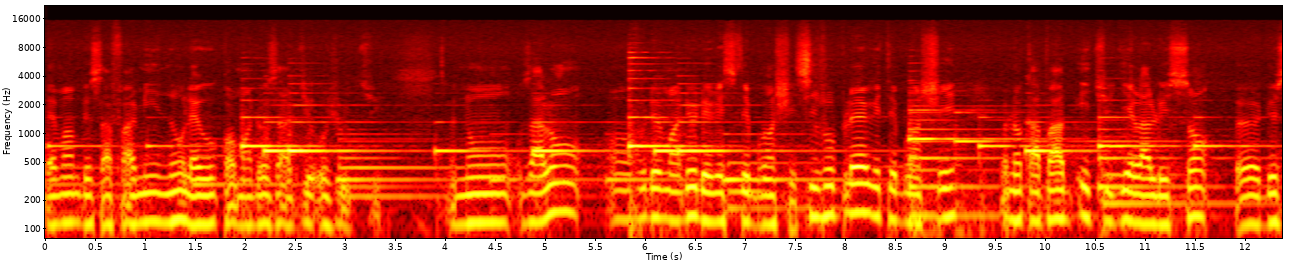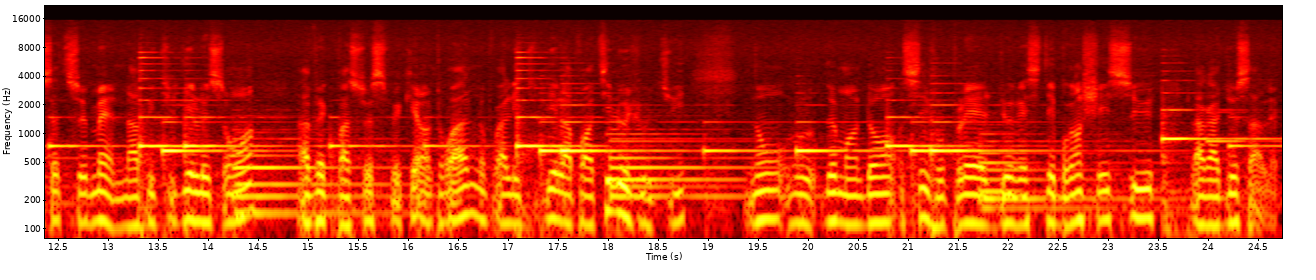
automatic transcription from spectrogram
les membres de sa famille, nous les recommandons à Dieu aujourd'hui. Nous allons euh, vous demander de rester branchés. S'il vous plaît, restez branchés pour nous capables d'étudier la leçon euh, de cette semaine. Nous avons étudié leçon 1 avec Pasteur Speaker Antoine. Nous pourrons étudier la partie d'aujourd'hui. Nous vous demandons, s'il vous plaît, de rester branchés sur la radio Salem.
